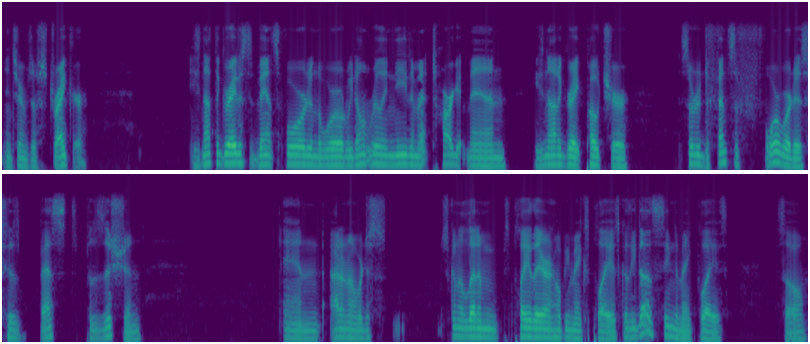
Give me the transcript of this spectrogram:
in terms of striker. He's not the greatest advanced forward in the world. We don't really need him at target man. He's not a great poacher. Sort of defensive forward is his best position. And I don't know, we're just just going to let him play there and hope he makes plays because he does seem to make plays. So,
